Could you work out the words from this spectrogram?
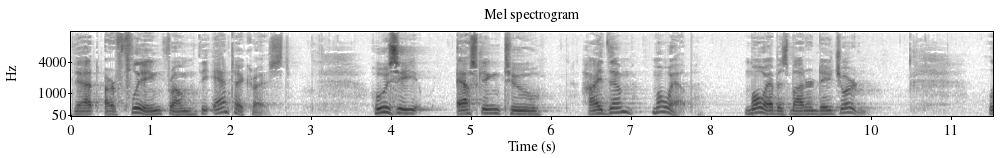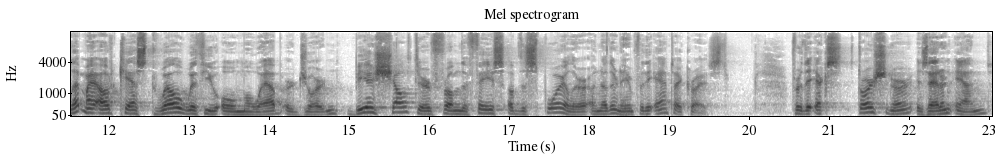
that are fleeing from the Antichrist. Who is he asking to hide them? Moab. Moab is modern day Jordan. Let my outcast dwell with you, O Moab or Jordan. Be a shelter from the face of the spoiler, another name for the Antichrist. For the extortioner is at an end,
